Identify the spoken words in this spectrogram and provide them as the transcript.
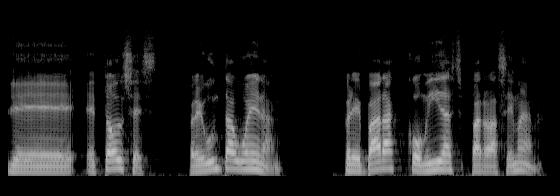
Eh, entonces, pregunta buena. ¿Preparas comidas para la semana?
